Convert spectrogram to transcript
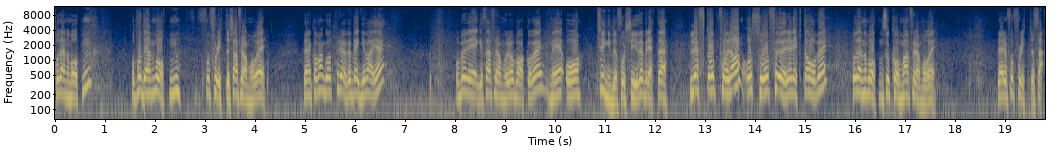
på denne måten og på den måten forflytter seg framover. Den kan man godt prøve begge veier. Og bevege seg framover og bakover med å tyngdeforskyve brettet. Løfte opp foran, og så føre vekta over. På denne måten så kommer man framover. Det er å forflytte seg.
